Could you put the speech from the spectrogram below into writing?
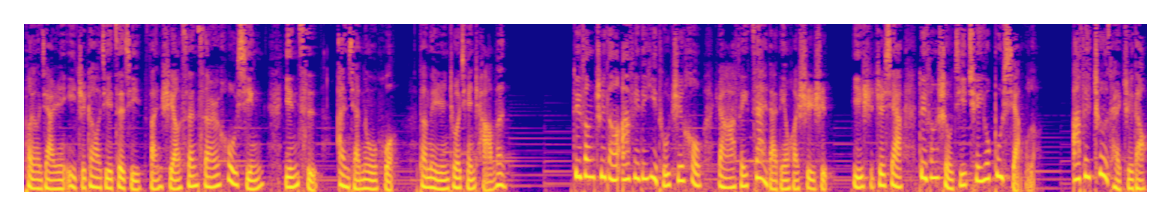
朋友家人一直告诫自己凡事要三思而后行，因此按下怒火，到那人桌前查问。对方知道阿飞的意图之后，让阿飞再打电话试试。一时之下，对方手机却又不响了。阿飞这才知道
